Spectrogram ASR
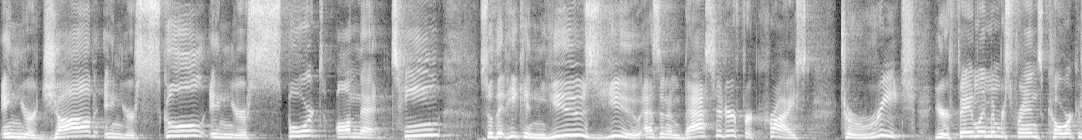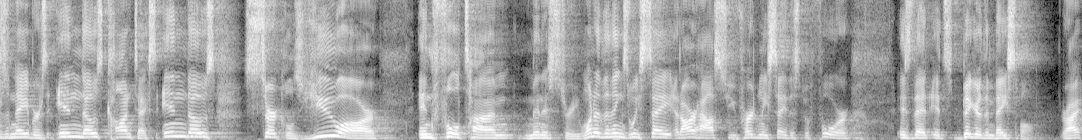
in your job, in your school, in your sport, on that team, so that He can use you as an ambassador for Christ to reach your family members, friends, coworkers, and neighbors in those contexts, in those circles. You are in full time ministry. One of the things we say at our house, you've heard me say this before, is that it's bigger than baseball, right?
